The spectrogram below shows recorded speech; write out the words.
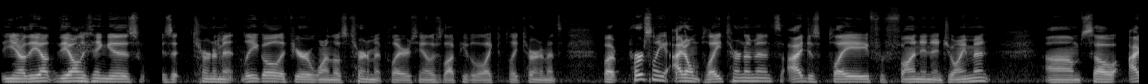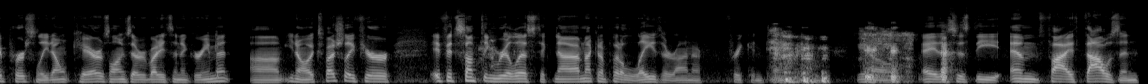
you know the the only thing is is it tournament legal? If you're one of those tournament players you know there's a lot of people that like to play tournaments. But personally i don't play tournaments. I just play for fun and enjoyment. Um, so i personally don't care as long as everybody's in agreement. Um, you know especially if you're if it's something realistic. Now i'm not going to put a laser on a freaking tank you know, hey, this is the M5000.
